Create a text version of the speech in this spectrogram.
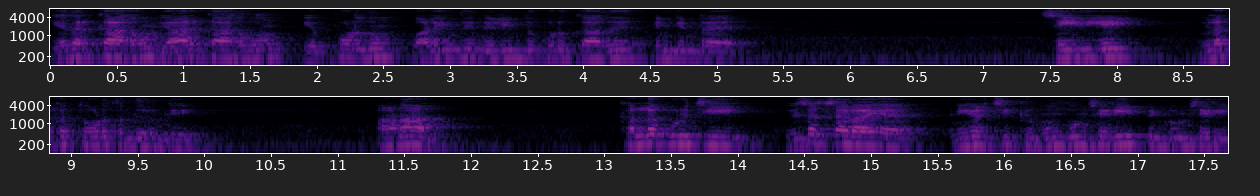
எதற்காகவும் யாருக்காகவும் எப்பொழுதும் வளைந்து நெளிந்து கொடுக்காது என்கின்ற செய்தியை விளக்கத்தோடு தந்திருந்தேன். ஆனால் கள்ளக்குறிச்சி விசச்சாராய நிகழ்ச்சிக்கு முன்பும் சரி பின்பும் சரி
